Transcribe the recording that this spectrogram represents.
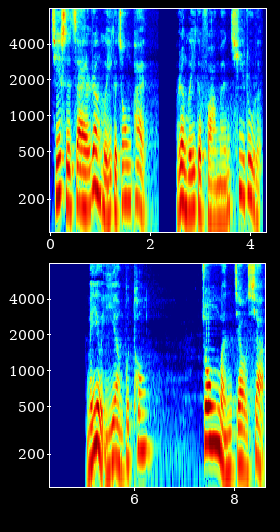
其实，在任何一个宗派、任何一个法门契入了，没有一样不通。宗门教下，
